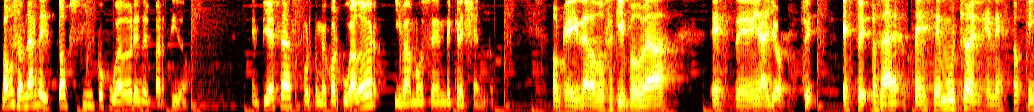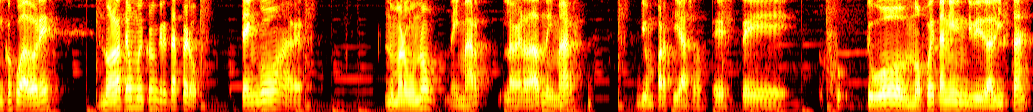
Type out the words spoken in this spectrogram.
vamos a hablar del top 5 jugadores del partido. Empiezas por tu mejor jugador y vamos en decreciendo. Ok, de los dos equipos, ¿verdad? Este, mira, yo sí. estoy, o sea, pensé mucho en, en estos cinco jugadores. No la tengo muy concreta, pero tengo, a ver, número uno, Neymar. La verdad, Neymar dio un partidazo. Este, tuvo, no fue tan individualista,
